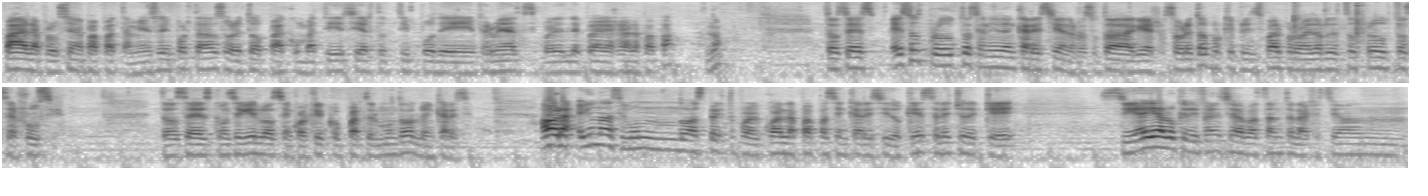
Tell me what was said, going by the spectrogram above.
para la producción de papa también son importados, sobre todo para combatir cierto tipo de enfermedades que se puede, le puede agarrar a la papa, ¿no? Entonces, esos productos se han ido encareciendo, resultado de la guerra, sobre todo porque el principal proveedor de estos productos es Rusia. Entonces, conseguirlos en cualquier parte del mundo lo encarece. Ahora, hay un segundo aspecto por el cual la papa se ha encarecido, que es el hecho de que si hay algo que diferencia bastante la gestión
